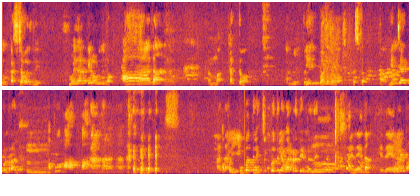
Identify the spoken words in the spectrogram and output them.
ஒரு கஷ்டம் வருது. நம்ம ஏதாவது கீழே விழுந்துட்டோம். ஆ. அதான் ஆமா கத்துவோம் வணங்குவோம் கஷ்டம். என்ஜாய் பண்றாங்க. அப்போ. அப்ப இன்பத்திலே துன்பத்திலே வர்றது என்னது? இதேதான் இதேதான்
